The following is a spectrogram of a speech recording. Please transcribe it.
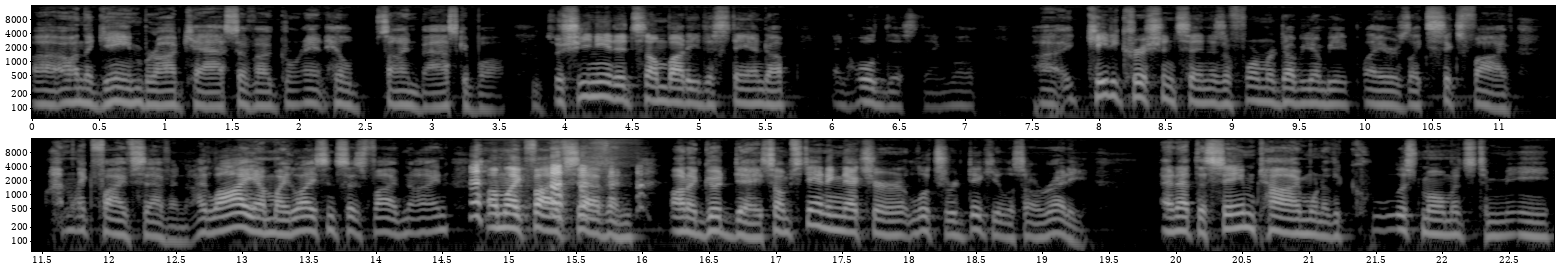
uh, on the game broadcast of a Grant Hill signed basketball. So she needed somebody to stand up and hold this thing. Well, uh, Kayte Christensen is a former WNBA player, is like six five. I'm like five seven. I lie on my license says five nine. I'm like five seven on a good day. So I'm standing next to her. and It looks ridiculous already. And at the same time, one of the coolest moments to me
